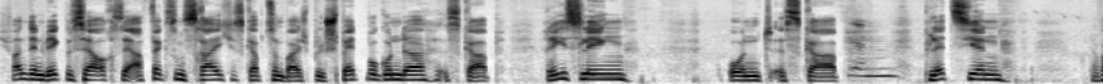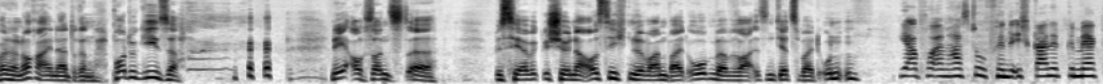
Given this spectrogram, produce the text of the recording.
Ich fand den Weg bisher auch sehr abwechslungsreich. Es gab zum Beispiel Spätburgunder, es gab Riesling und es gab Plätzchen. Da war da noch einer drin. Portugieser. nee, auch sonst äh, bisher wirklich schöne Aussichten. Wir waren weit oben, wir sind jetzt weit unten. Ja, vor allem hast du, finde ich, gar nicht gemerkt,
